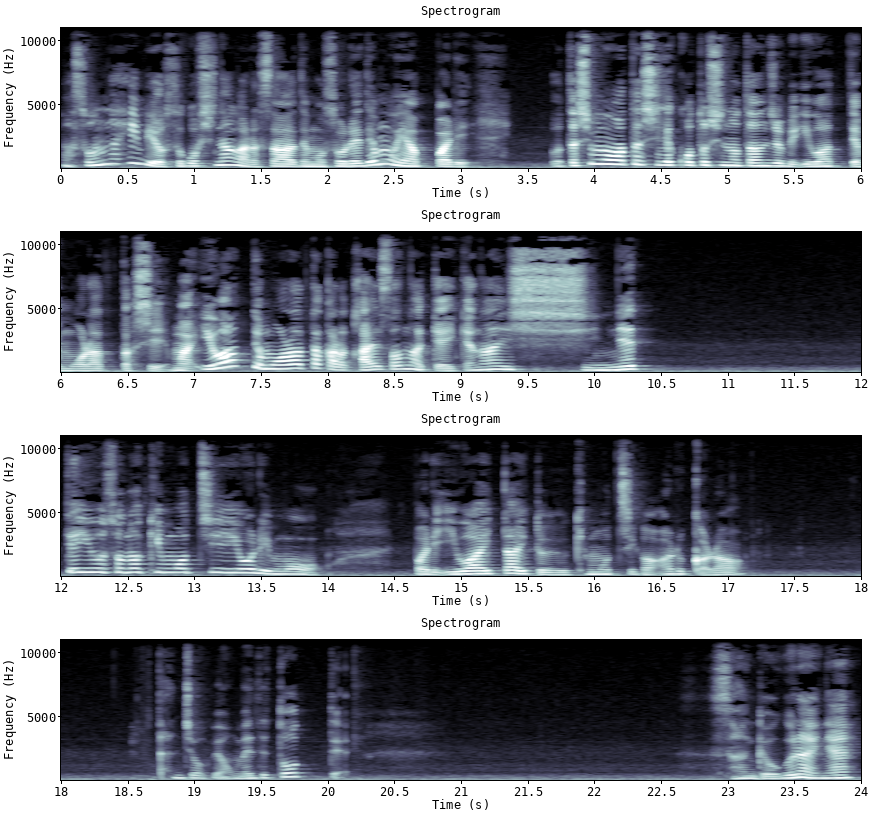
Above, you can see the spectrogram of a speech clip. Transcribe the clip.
まあそんな日々を過ごしながらさ、でもそれでもやっぱり、私も私で今年の誕生日祝ってもらったし、まあ祝ってもらったから返さなきゃいけないしねっていうその気持ちよりも、ぱり祝いたいという気持ちがあるから誕生日おめでとうって3行ぐらいね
